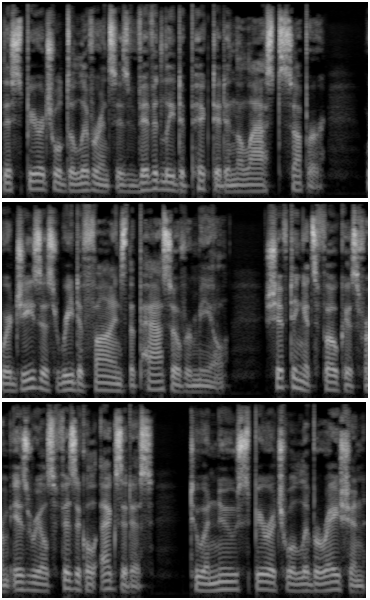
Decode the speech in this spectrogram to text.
This spiritual deliverance is vividly depicted in the Last Supper, where Jesus redefines the Passover meal, shifting its focus from Israel's physical exodus to a new spiritual liberation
